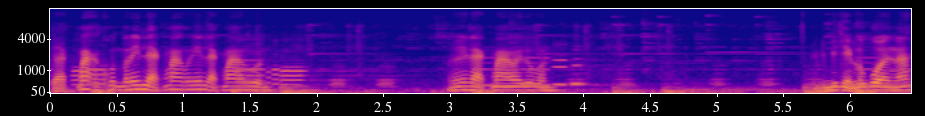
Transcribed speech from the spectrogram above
แหลกมากคนตอนนี้แหลกมากตอนนี้แหลกมากทุกคนตอนนี้แหลกมากเลยทุกคนมีเสียงรบกวนนะ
